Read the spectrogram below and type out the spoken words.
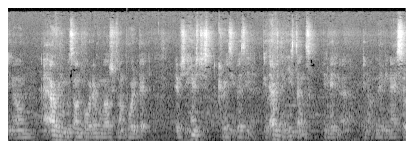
you know, and Irvine was on board. Irvine Welsh was on board, but it was he was just crazy busy. Everything he's done's been made into you know movie now. So,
